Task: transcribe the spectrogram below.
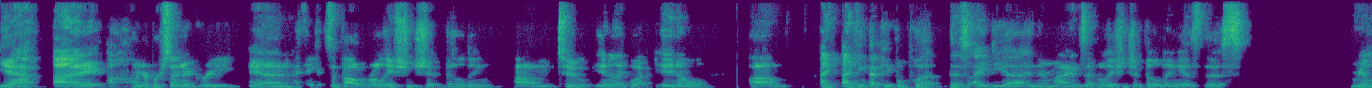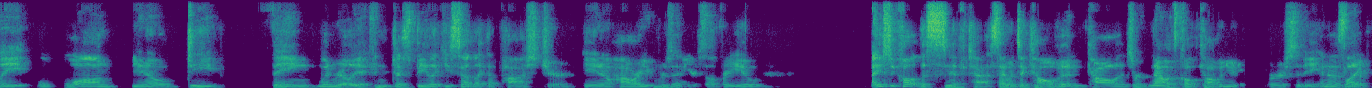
Yeah, I 100% agree. And mm. I think it's about relationship building um, too. You know, like what, you know, um, I, I think that people put this idea in their minds that relationship building is this really long, you know, deep thing when really it can just be like you said, like a posture. You know, how are you mm-hmm. presenting yourself? Are you I used to call it the sniff test. I went to Calvin College, or now it's called Calvin University, and it was like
